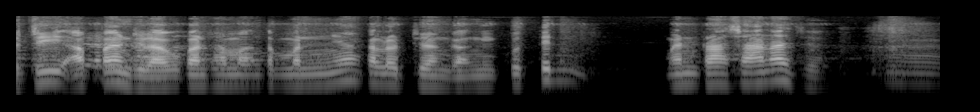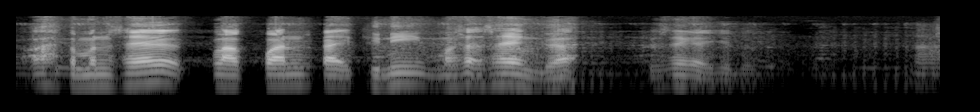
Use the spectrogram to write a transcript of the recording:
Jadi apa yang dilakukan sama temennya kalau dia nggak ngikutin main perasaan aja. Hmm, Ah iya. temen saya kelakuan kayak gini, masa saya enggak? Biasanya kayak gitu. Nah,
